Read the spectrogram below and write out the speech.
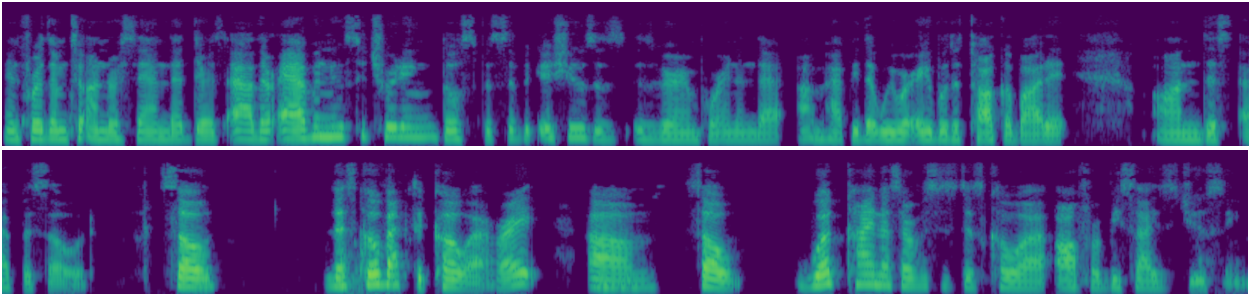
and for them to understand that there's other avenues to treating those specific issues is is very important, and that I'm happy that we were able to talk about it on this episode. So let's go back to Coewa, right? Mm-hmm. Um, so what kind of services does Coewa offer besides juicing?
